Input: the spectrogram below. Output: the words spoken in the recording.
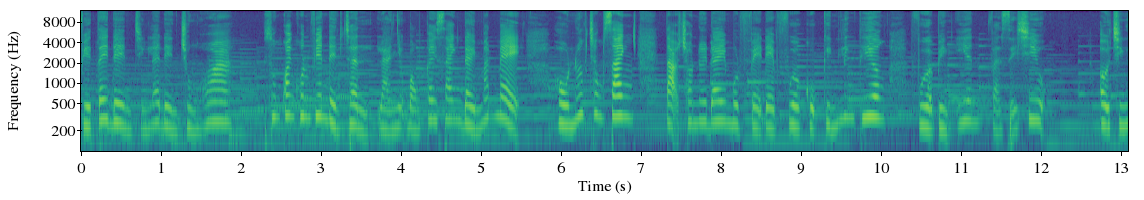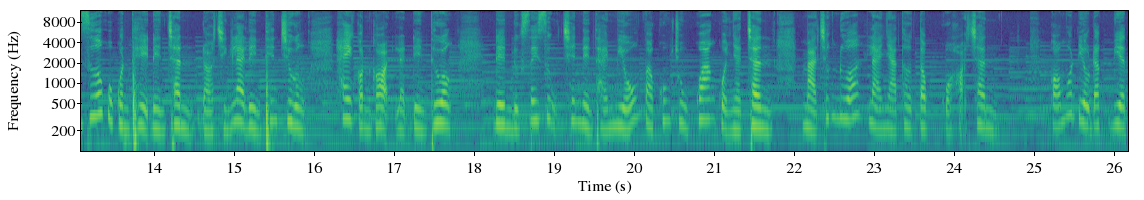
phía tây đền chính là đền Trùng Hoa. Xung quanh khuôn viên đền Trần là những bóng cây xanh đầy mát mẻ, hồ nước trong xanh, tạo cho nơi đây một vẻ đẹp vừa cổ kính linh thiêng, vừa bình yên và dễ chịu. Ở chính giữa của quần thể đền Trần đó chính là đền Thiên Trường hay còn gọi là đền Thượng. Đền được xây dựng trên nền Thái Miếu và cung trùng quang của nhà Trần, mà trước nữa là nhà thờ tộc của họ Trần. Có một điều đặc biệt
